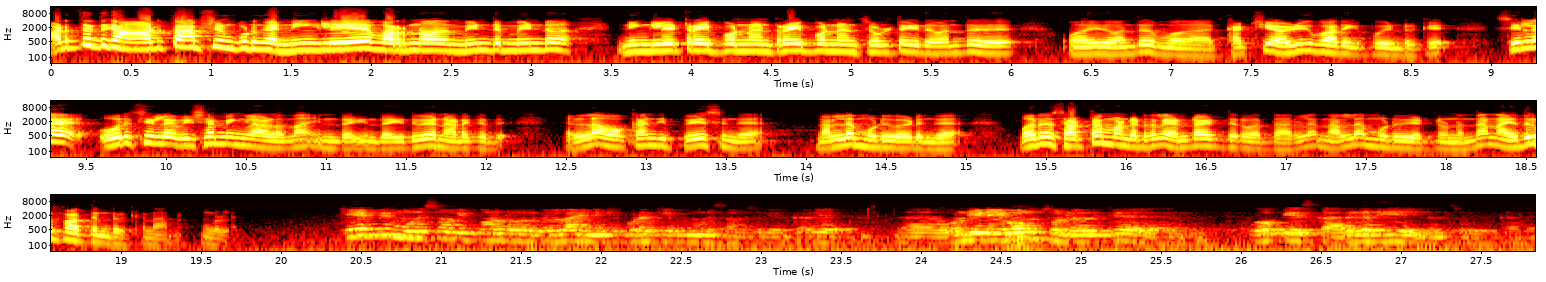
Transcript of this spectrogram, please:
அடுத்ததுக்கு அடுத்த ஆப்ஷன் கொடுங்க. நீங்களே வரணும். மீண்டும் மீண்டும் நீங்களே ட்ரை பண்ண ட்ரை பண்ணுன்னு சொல்லிட்டு இது வந்து இது வந்து கட்சி அழிவு பாதைக்கு போயின்னு இருக்கு சில ஒரு சில விஷமிங்களால் தான் இந்த இந்த இதுவே நடக்குது. எல்லாம் உட்காந்து பேசுங்க. நல்ல முடிவு எடுங்க. வரும் சட்டமன்றத்தில் ரெண்டாயிரத்தி இருபத்தாறில் நல்ல முடிவு எட்டணும்னு தான் நான் எதிர்பார்த்துட்டு இருக்கேன் நான் உங்களை. கேபி முனுசாமி போன்றவர்கள்லாம் இன்னைக்கு கூட கேபி முனுசாமி சொல்லியிருக்காரு. ஒன்றிணைவோம் சொல்றதுக்கு ஓபிஎஸ்க்கு அருகதையே இல்லைன்னு சொல்லியிருக்காரு.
